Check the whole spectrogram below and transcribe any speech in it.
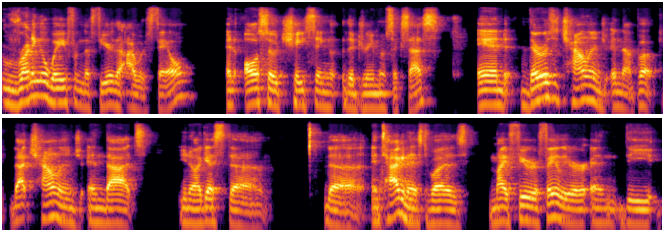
running away from the fear that I would fail and also chasing the dream of success. And there was a challenge in that book. That challenge and that, you know, I guess the the antagonist was my fear of failure and the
